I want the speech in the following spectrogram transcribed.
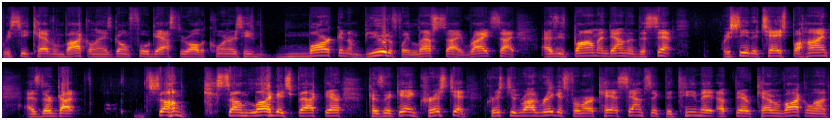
We see Kevin Vauquelin is going full gas through all the corners. He's marking them beautifully, left side, right side, as he's bombing down the descent. We see the chase behind as they've got some some luggage back there. Because again Christian Christian Rodriguez from Arkea Samsic the teammate up there Kevin Vauquelin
